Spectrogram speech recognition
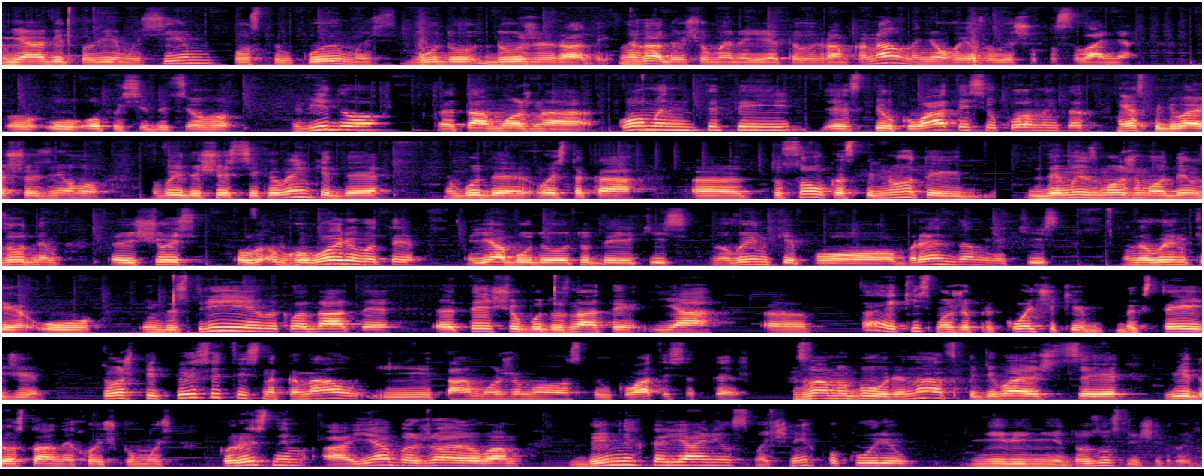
Я відповім усім, поспілкуємось, буду дуже радий. Нагадую, що в мене є телеграм-канал, на нього я залишу посилання у, описі до цього відео. Е, Там можна коментити, е, спілкуватись у коментах. Я сподіваюся, що з нього вийде щось цікавеньке, де буде ось така е, тусовка спільноти, де ми зможемо один з одним е, щось обговорювати. Я буду туди якісь новинки по брендам, якісь новинки у індустрії викладати, е, те, що буду знати я, е, та якісь може прикольчики, бекстейджі. Тож підписуйтесь на канал і там можемо спілкуватися теж. З вами був Ренат. Сподіваюсь, це відео стане хоч комусь корисним. А я бажаю вам димних кальянів, смачних покурів. Ні війні. До зустрічі, друзі!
